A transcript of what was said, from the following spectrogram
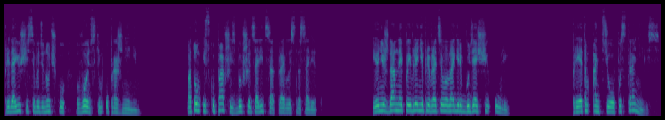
предающейся в одиночку воинским упражнениям. Потом, искупавшись, бывшая царица отправилась на совет. Ее нежданное появление превратило лагерь в гудящий улей. При этом антиопы сторонились.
